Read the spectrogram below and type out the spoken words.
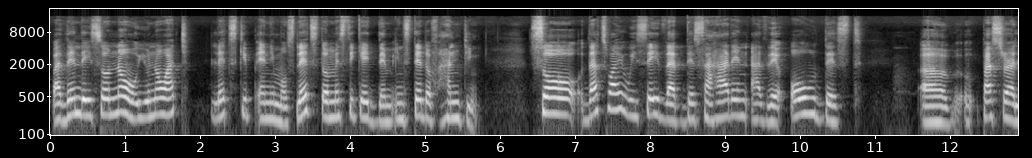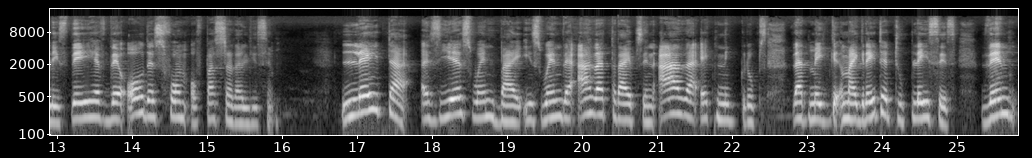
but then they saw no you know what let's keep animals. Let's domesticate them instead of hunting. So that's why we say that the saharan are the oldest uh, pastoralists. They have the oldest form of pastoralism. Later as years went by is when the other tribes and other ethnic groups that mig- migrated to places then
